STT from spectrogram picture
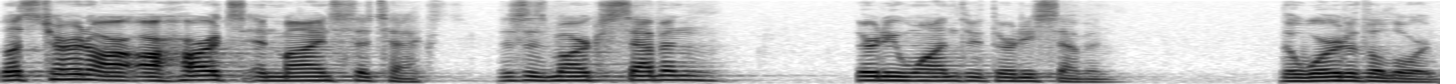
Let's turn our, our hearts and minds to text. This is Mark 7 31 through 37, the word of the Lord.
